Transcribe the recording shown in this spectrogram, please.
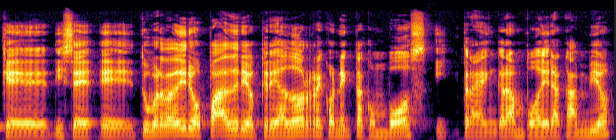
Que dice: Tu verdadero padre o creador reconecta con vos y traen gran poder a cambio.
